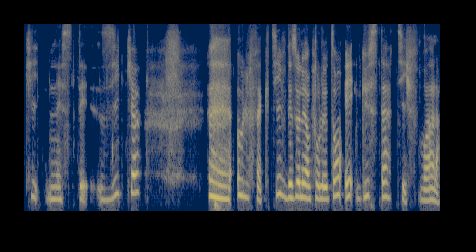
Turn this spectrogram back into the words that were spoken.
kinesthésique, heu, olfactif, désolée, hein, pour le temps et gustatif, voilà.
